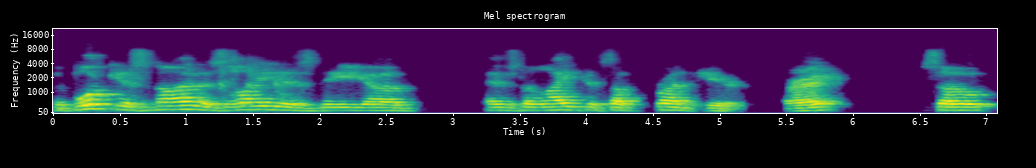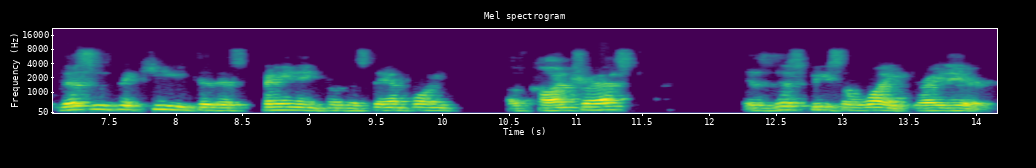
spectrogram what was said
The book is not as light as the uh, as the light that's up front here. All right. So this is the key to this painting from the standpoint of contrast is this piece of white right here.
